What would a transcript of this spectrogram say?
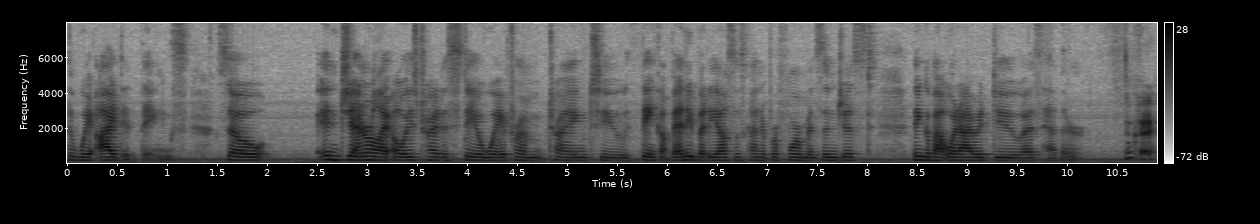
the way I did things. So, in general, I always try to stay away from trying to think of anybody else's kind of performance and just think about what I would do as Heather. Okay.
